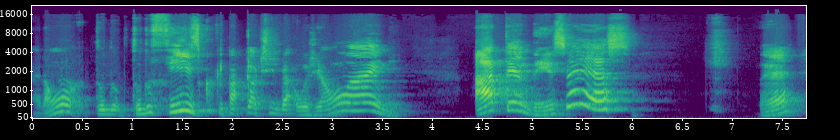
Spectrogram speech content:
era um, tudo, tudo físico, que papel tinha. Hoje é online. A tendência é essa. Né?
